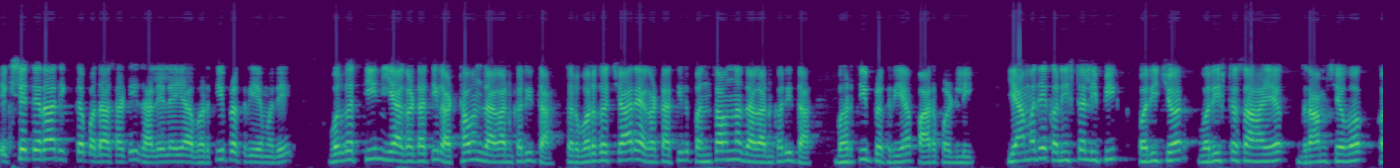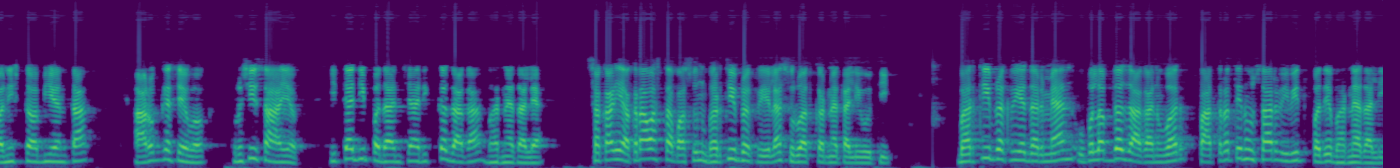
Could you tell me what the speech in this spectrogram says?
एकशे तेरा रिक्त पदासाठी झालेल्या या भरती प्रक्रियेमध्ये वर्ग तीन या गटातील अठ्ठावन्न जागांकरिता तर वर्ग चार या गटातील पंचावन्न जागांकरिता भरती प्रक्रिया पार पडली. यामध्ये कनिष्ठ लिपिक परिचर वरिष्ठ सहाय्यक ग्रामसेवक कनिष्ठ अभियंता आरोग्य सेवक कृषी सहाय्यक इत्यादी पदांच्या रिक्त जागा भरण्यात आल्या. सकाळी अकरा वाजतापासून भरती प्रक्रियेला सुरुवात करण्यात आली होती. भरती प्रक्रियेदरम्यान उपलब्ध जागांवर पात्रतेनुसार विविध पदे भरण्यात आली.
